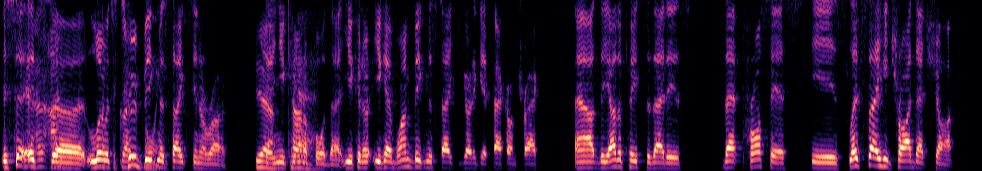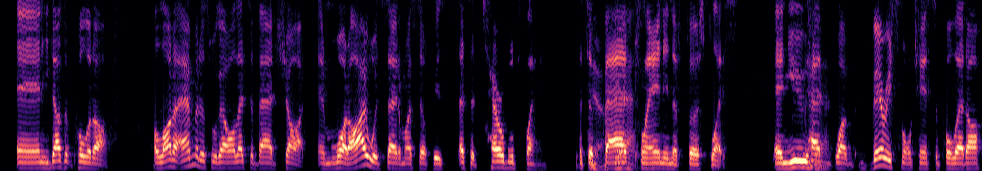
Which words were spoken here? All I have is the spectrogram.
It's Yeah, it's I- uh, Lou. It's two great big point. mistakes in a row, Yeah. and you can't Yeah. afford that. You can you have one big mistake. You got to get back on track. Uh, the other piece to that is that process is. Let's say he tried that shot, and he doesn't pull it off. A lot of amateurs will go, "Oh, that's a bad shot." And what I would say to myself is, "That's a terrible plan. That's a Yeah. bad Yeah. plan in the first place." And you had Yeah. what very small chance to pull that off.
